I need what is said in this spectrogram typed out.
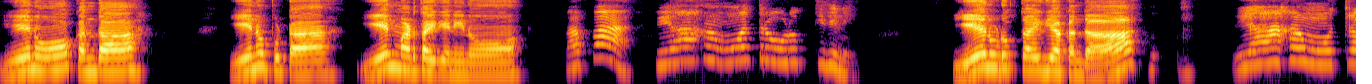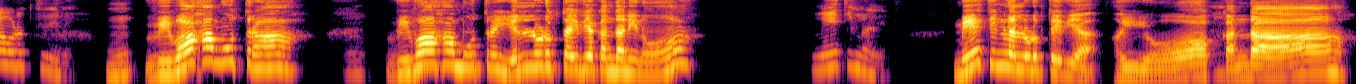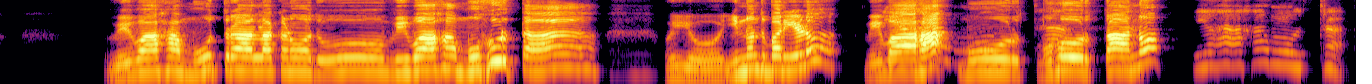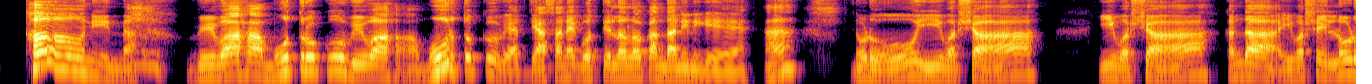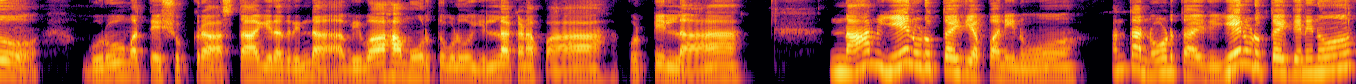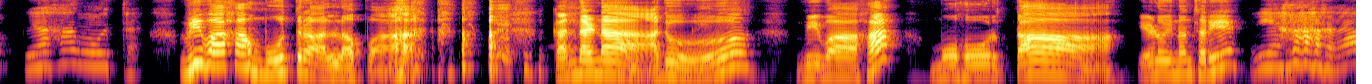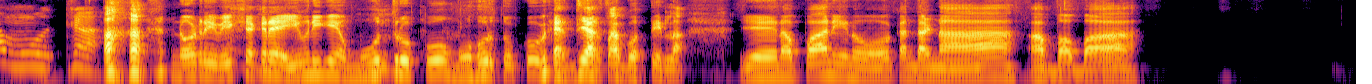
ಏನೋ ಕಂದ ಏನೋ ಪುಟ್ಟ ಏನು ಮಾಡ್ತಾ ಇದೀಯ ನೀನು? ಪಾಪ ವಿವಾಹ ಮೂವತ್ತರ ಹುಡುಕ್ತಿದ್ದೀನಿ. ಏನು ಹುಡುಕ್ತಾ ಇದೀಯಾ ಕಂದ? ವಿವಾಹ ಮೂತ್ರ ಹುಡುಕ್ತಿದ್ದೀನಿ. ಮ್, ವಿವಾಹ ಮೂತ್ರ? ವಿವಾಹ ಮೂತ್ರ ಎಲ್ಲಿ ಹುಡುಕ್ತಾ ಇದೀಯ ಕಂದ ನೀನು? ಮೇ ತಿಂಗಳಲ್ಲಿ. ಮೇ ತಿಂಗಳಲ್ಲಿ ಹುಡುಕ್ತಾ ಇದೀಯಾ? ಅಯ್ಯೋ ಕಂದ. ವಿವಾಹ ಮೂತ್ರ ಅಲ್ಲ ಕಣೋ ಅದು. ವಿವಾಹ ಮುಹೂರ್ತ. ಅಯ್ಯೋ ಇನ್ನೊಂದು ಬಾರಿ ಹೇಳು. ವಿವಾಹ ಮೂರ್ ಮುಹೂರ್ತ. ಅನ್ನೋ ವಿವಾಹ ಮೂತ್ರ. ನಿನ್ನ. ವಿವಾಹ ಮೂತ್ರಕ್ಕೂ ವಿವಾಹ ಮುಹೂರ್ತಕ್ಕೂ ವ್ಯತ್ಯಾಸನೇ ಗೊತ್ತಿಲ್ಲಲ್ಲೋ ಕಂದ ನಿನಗೆ. ಹಾಂ ನೋಡು ಈ ವರ್ಷ ಈ ವರ್ಷ ಕಂದ ಈ ವರ್ಷ ಇಲ್ಲಿ ನೋಡು. ಗುರು ಮತ್ತು ಶುಕ್ರ ಅಸ್ತ ಆಗಿರೋದ್ರಿಂದ ವಿವಾಹ ಮುಹೂರ್ತಗಳು ಇಲ್ಲ ಕಣಪ್ಪ ಕೊಟ್ಟಿಲ್ಲ. ನಾನು ಏನು ಹುಡುಕ್ತಾ ಇದೀಯಪ್ಪ ನೀನು ಅಂತ ನೋಡ್ತಾ ಇದ್ದೀನಿ ಏನು ಹುಡುಕ್ತಾ ಇದ್ದೆ ನೀನು? ವಿವಾಹ ಮೂತ್ರ ವಿವಾಹ ಮೂತ್ರ ಅಲ್ಲಪ್ಪ. ಕಂದಣ್ಣ ಅದು ವಿವಾಹ ಮುಹೂರ್ತ. ಹೇಳು ಇನ್ನೊಂದ್ಸರಿ ಸರಿ. ಮೂತ್ರ ನೋಡ್ರಿ ವೀಕ್ಷಕರೇ ಇವನಿಗೆ ಮೂತ್ರಕ್ಕೂ ಮುಹೂರ್ತಕ್ಕೂ ವ್ಯತ್ಯಾಸ ಗೊತ್ತಿಲ್ಲ. ಏನಪ್ಪ ನೀನು ಕಂದಣ್ಣ? ಅಬ್ಬಬ್ಬಾ.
